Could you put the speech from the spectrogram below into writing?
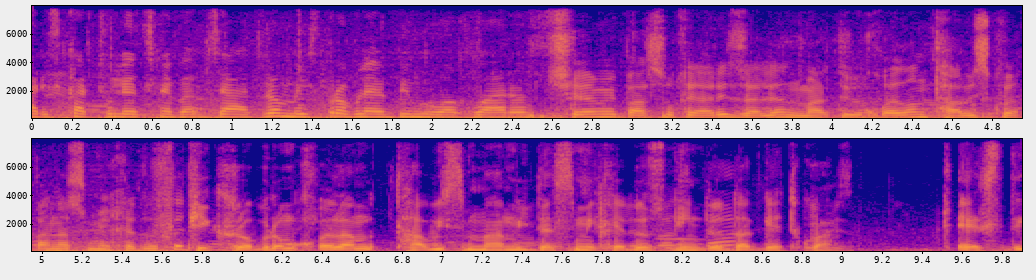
არის ქართული ოცნება ბზად, რომ ეს პრობლემები მოაგვაროს? ჩემი პასუხი არის ძალიან მარტივი. ყველამ თავის ქვეყანას მიხედოს და ფიქრობ, რომ ყველამ თავის მამიდას მიხედოს გინდოდა გეთქვა. კერსტი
